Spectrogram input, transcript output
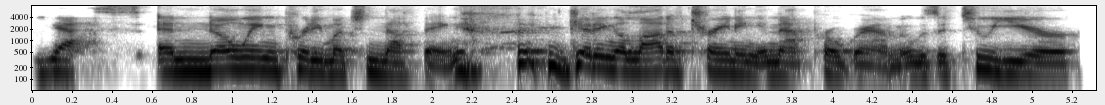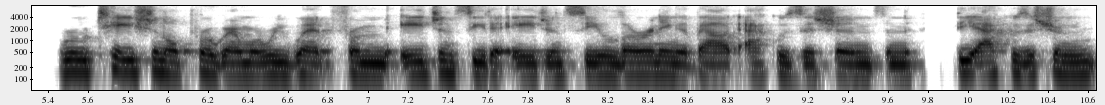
Yes. And knowing pretty much nothing, getting a lot of training in that program. It was a two year rotational program where we went from agency to agency learning about acquisitions and the acquisition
